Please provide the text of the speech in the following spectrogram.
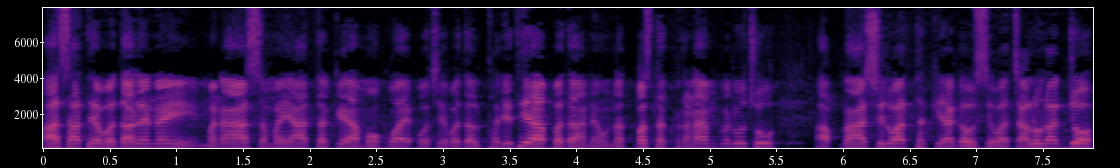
આ સાથે વધારે નહીં. મને આ સમય આ તકે આ મોકો આપ્યો છે બદલ ફરીથી આપ બધાને હું નતમસ્તક પ્રણામ કરું છું. આપના આશીર્વાદ થકી આ ગૌસેવા ચાલુ રાખજો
